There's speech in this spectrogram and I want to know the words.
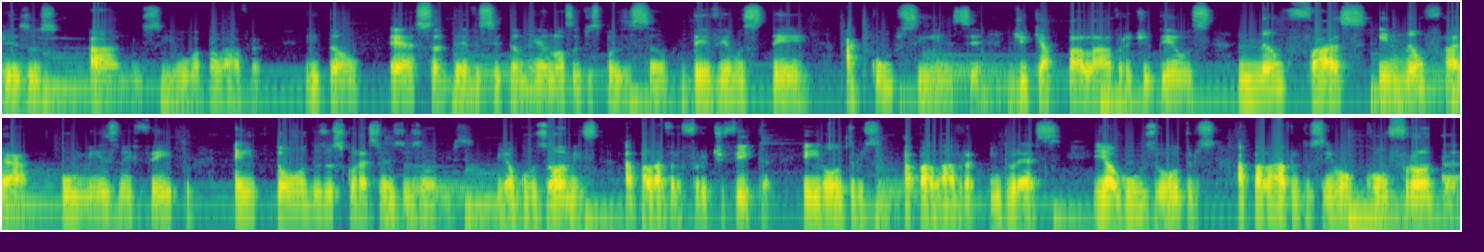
Jesus anunciou a palavra. Então, essa deve ser também a nossa disposição. Devemos ter a consciência de que a palavra de Deus não faz e não fará o mesmo efeito em todos os corações dos homens. Em alguns homens, a palavra frutifica, em outros, a palavra endurece. Em alguns outros, a palavra do Senhor confronta,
